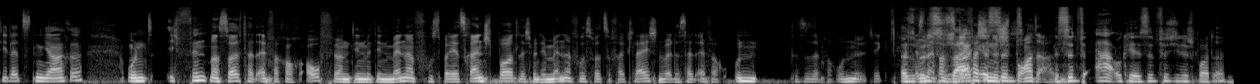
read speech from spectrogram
die letzten Jahre. Und ich finde, man sollte halt einfach auch aufhören, den mit dem Männerfußball, jetzt rein sportlich, mit dem Männerfußball zu vergleichen, weil das halt einfach un, das ist einfach unnötig. Also würdest du sagen, verschiedene es sind, Sportarten. es sind, ah, okay, es sind verschiedene Sportarten.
